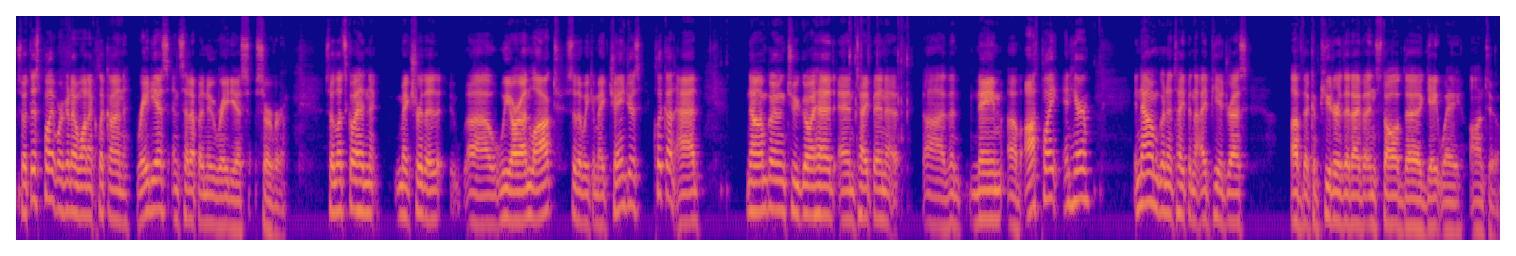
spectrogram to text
So at this point, we're going to want to click on Radius and set up a new Radius server. So let's go ahead and make sure that uh, we are unlocked so that we can make changes. Click on Add. Now I'm going to go ahead and type in uh, the name of AuthPoint in here. And now I'm going to type in the IP address of the computer that I've installed the gateway onto.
